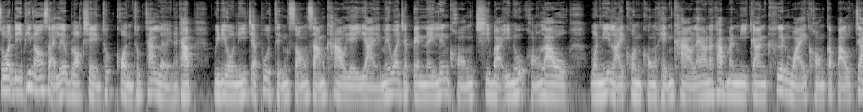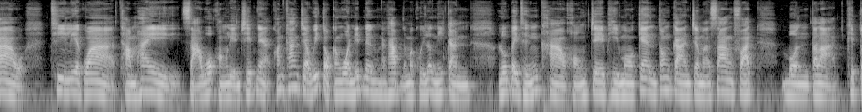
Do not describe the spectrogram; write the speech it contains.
สวัสดีพี่น้องสายเลือดบล็อกเชนทุกคนทุกท่านเลยนะครับ วิดีโอนี้จะพูดถึง 2-3 ข่าวใหญ่ ๆ ไม่ว่าจะเป็นในเรื่องของชิบะอินุของเรา วันนี้หลายคนคงเห็นข่าวแล้วนะครับ มันมีการเคลื่อนไหวของกระเป๋าเจ้า ที่เรียกว่าทำให้สาวกของเหรียญชิปเนี่ยค่อนข้างจะวิตกกังวลนิดนึงนะครับเดี๋ยวมาคุยเรื่องนี้กัน รวมไปถึงข่าวของ JP Morgan ต้องการจะมาสร้างฟัดบนตลาดคริปโต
